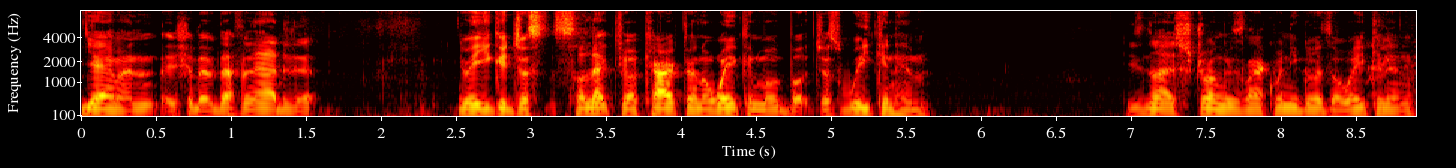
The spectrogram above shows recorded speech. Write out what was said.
Yeah, man, they should have definitely added it. Where you could just select your character in Awaken mode, but just weaken him. He's not as strong as like when he goes Awakening.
